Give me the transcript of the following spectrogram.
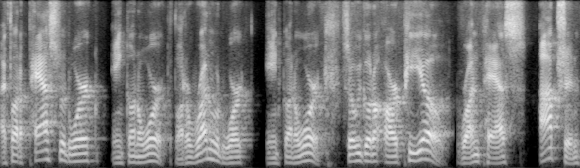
I thought a pass would work, ain't going to work. Thought a run would work, ain't going to work. So we go to RPO, run pass option.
